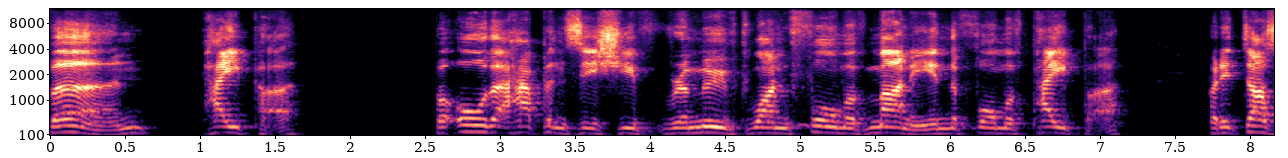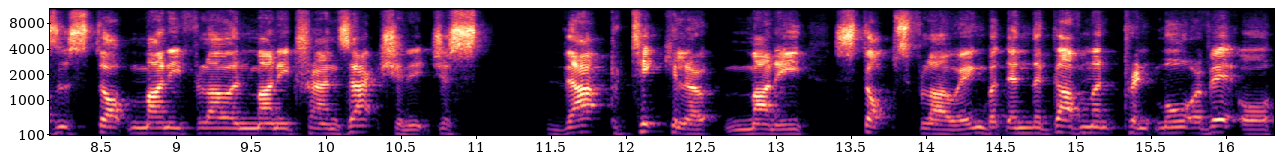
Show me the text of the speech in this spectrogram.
burn paper, but all that happens is you've removed one form of money in the form of paper, but it doesn't stop money flow and money transaction. It just that particular money stops flowing, but then the government print more of it, or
